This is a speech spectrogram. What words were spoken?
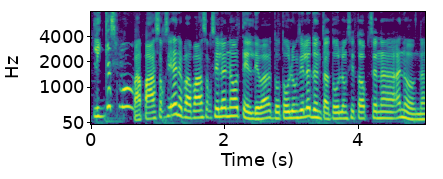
Ligtas mo. papasok si ano, papasok sila na hotel, di ba? Tutulong sila doon, tatulong si Topson na ano, na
